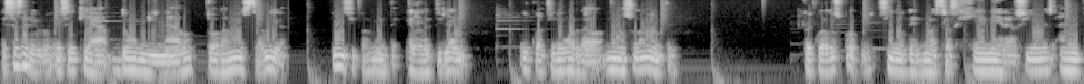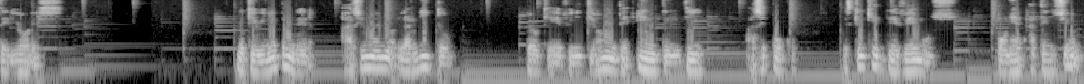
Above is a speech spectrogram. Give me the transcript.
Este cerebro es el que ha dominado toda nuestra vida, principalmente el reptiliano, el cual tiene guardado no solamente recuerdos propios, sino de nuestras generaciones anteriores. Lo que vine a aprender hace un año larguito, pero que definitivamente entendí hace poco, es que el que debemos poner atención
